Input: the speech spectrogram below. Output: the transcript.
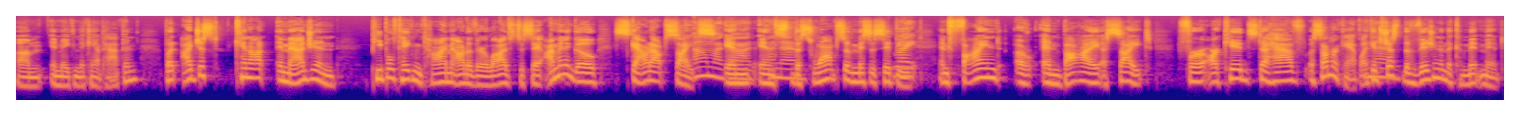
um, in making the camp happen. But I just cannot imagine people taking time out of their lives to say, I'm going to go scout out sites oh in, in the swamps of Mississippi right. and find a, and buy a site for our kids to have a summer camp. Like it's just the vision and the commitment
